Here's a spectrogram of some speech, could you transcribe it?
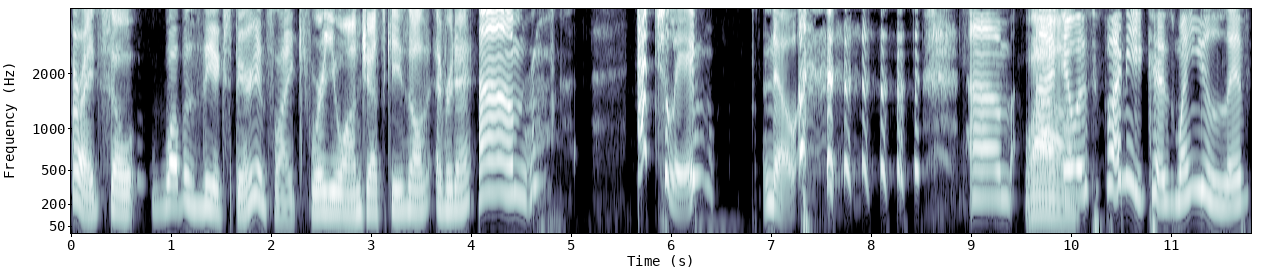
All right. So, what was the experience like? Were you on jet skis all every day? um, actually, no. um, Wow. I- it was funny because when you live,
